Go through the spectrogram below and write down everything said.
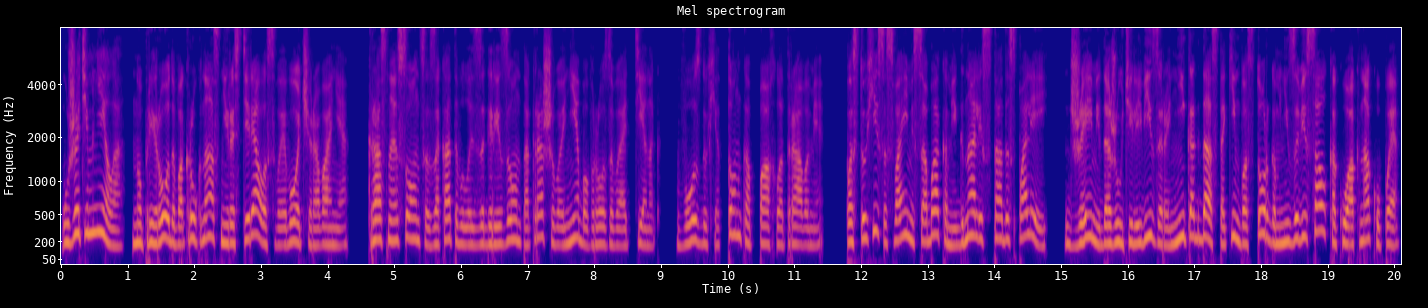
Уже темнело, но природа вокруг нас не растеряла своего очарования. Красное солнце закатывалось за горизонт, окрашивая небо в розовый оттенок. В воздухе тонко пахло травами. Пастухи со своими собаками гнали стадо с полей. Джейми даже у телевизора никогда с таким восторгом не зависал, как у окна купе.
